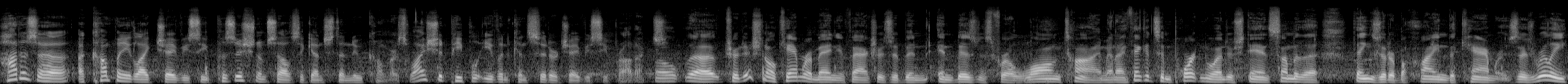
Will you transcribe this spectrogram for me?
how does a, a company like JVC position themselves against the newcomers? Why should people even consider JVC products? Well, uh, traditional camera manufacturers have been in business for a long time, and I think it's important to understand some of the things that are behind the cameras. There's really,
